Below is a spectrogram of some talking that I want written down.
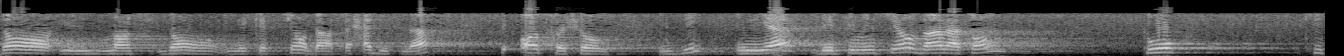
dont, il, dont il est question dans ce hadith-là, c'est autre chose. Il dit, il y a des punitions dans la tombe pour, qui,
